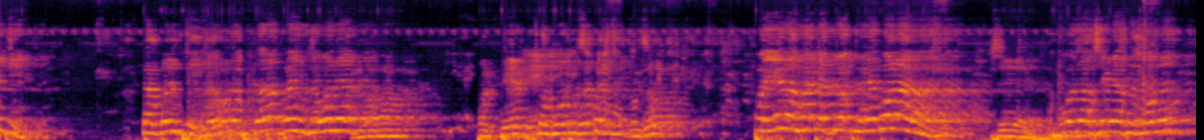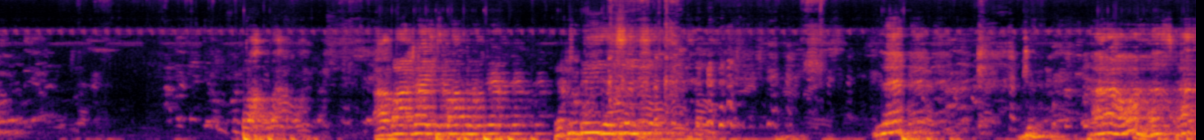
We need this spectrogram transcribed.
નથી. તા બંધ થઈ જાવ ને તરત ભાઈ જોવો ને. પણ પેટ તો મોટું છે પણ એના માટે ડોક્ટરે બોલાવ્યા છે. મોજા છેડ્યા તો આ બાર નાઈ બાપનું પેટ એટલું બી જશે લે. અરે હો હસ હસ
